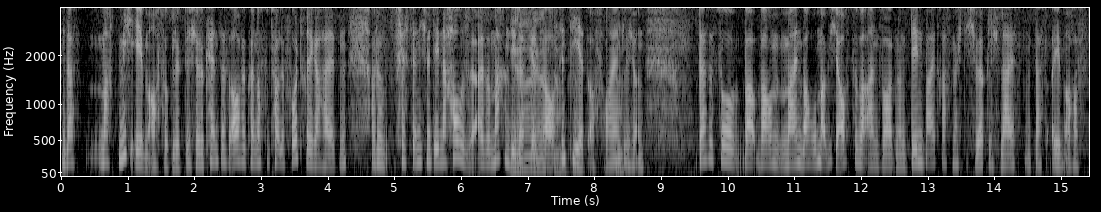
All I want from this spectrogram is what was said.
Und das macht mich eben auch so glücklich. Du kennst das auch, wir können auch so tolle Vorträge halten, aber du fährst ja nicht mit denen nach Hause. Also machen die ja, das jetzt ja, auch, klar, sind die jetzt auch freundlich. Und das ist so, warum, mein Warum habe ich auch zu beantworten. Und den Beitrag möchte ich wirklich leisten und das eben auch auf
